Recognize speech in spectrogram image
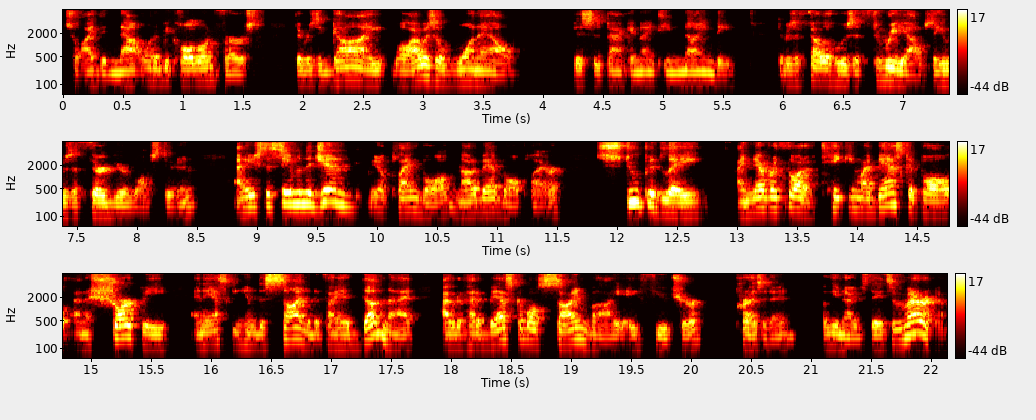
So I did not want to be called on first. There was a guy, well, I was a 1L, this is back in 1990, there was a fellow who was a 3L. So he was a third year law student. And I used to see him in the gym, you know, playing ball, not a bad ball player. Stupidly, I never thought of taking my basketball and a Sharpie and asking him to sign it. If I had done that, I would have had a basketball signed by a future president of the United States of America.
